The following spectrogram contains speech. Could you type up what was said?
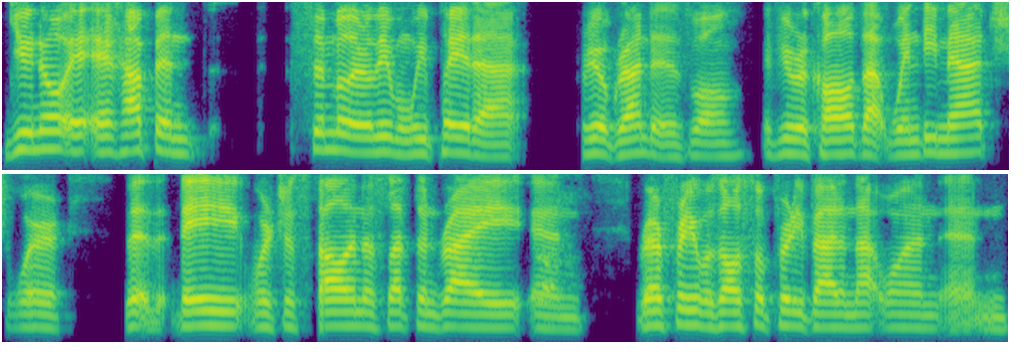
you know it, it, happened similarly when we played at Rio Grande as well. If you recall that windy match where the, they were just fouling us left and right, and referee was also pretty bad in that one, and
